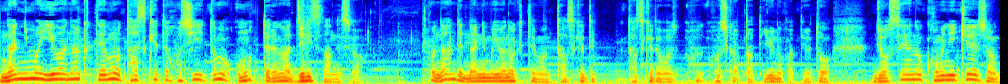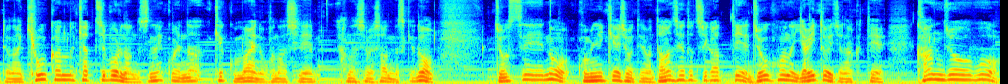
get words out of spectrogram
何も言わなくても助けてほしいとも思ってるのは事実なんですよ。これなんで何も言わなくても助けて助けてほしかったっていうのかっていうと女性のコミュニケーションっていうのは共感のキャッチボールなんですね。これな結構前のお話で話をしたんですけど女性のコミュニケーションっていうのは男性と違って情報のやり取りじゃなくて感情を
